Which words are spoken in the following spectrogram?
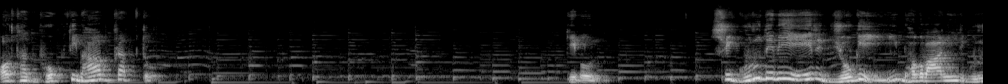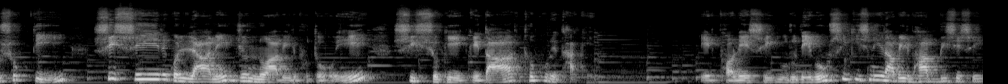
অর্থাৎ ভক্তিভাব প্রাপ্ত। কেবল শ্রী গুরুদেবের যোগেই ভগবানের গুরুশক্তি শিষ্যের কল্যাণের জন্য আবির্ভূত হয়ে শিষ্যকে কৃতার্থ করে থাকে। এর ফলে শ্রী গুরুদেবও শ্রীকৃষ্ণের আবির্ভাব বিশেষে।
